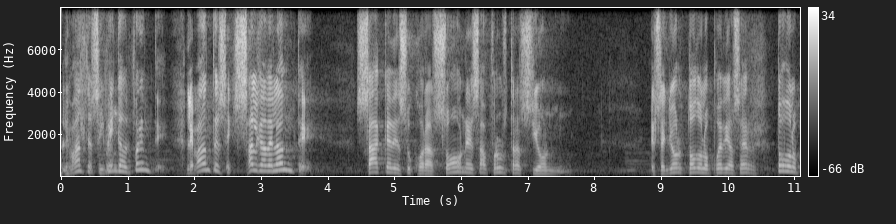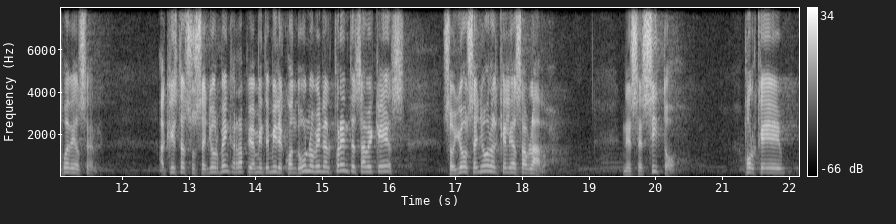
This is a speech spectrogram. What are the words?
levántese y venga al frente. Levántese y salga adelante. Saque de su corazón esa frustración. El Señor todo lo puede hacer. Todo lo puede hacer. Aquí está su Señor. Venga rápidamente. Mire, cuando uno viene al frente, ¿sabe qué es? Soy yo, Señor, el que le has hablado. Necesito. Porque,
